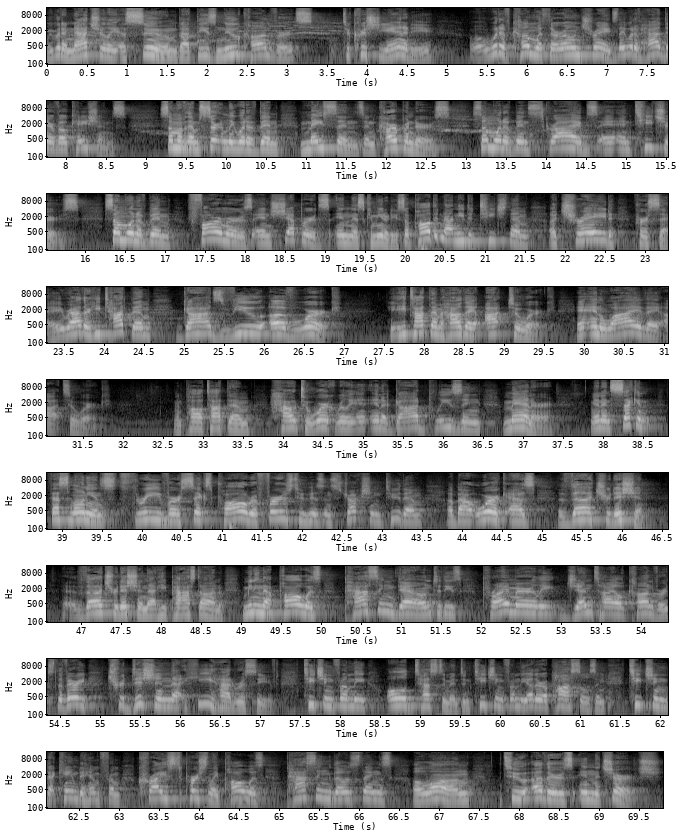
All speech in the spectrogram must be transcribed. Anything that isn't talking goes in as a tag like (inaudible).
We would naturally assume that these new converts to Christianity uh, would have come with their own trades. They would have had their vocations. Some of them certainly would have been masons and carpenters. Some would have been scribes and teachers. Some would have been farmers and shepherds in this community. So Paul did not need to teach them a trade per se. Rather, he taught them God's view of work. He taught them how they ought to work and why they ought to work. And Paul taught them how to work really in a God pleasing manner. And in 2 Thessalonians 3, verse 6, Paul refers to his instruction to them about work as the tradition, the tradition that he passed on, meaning that Paul was passing down to these primarily Gentile converts the very tradition that he had received, teaching from the Old Testament and teaching from the other apostles and teaching that came to him from Christ personally. Paul was passing those things along to others in the church.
